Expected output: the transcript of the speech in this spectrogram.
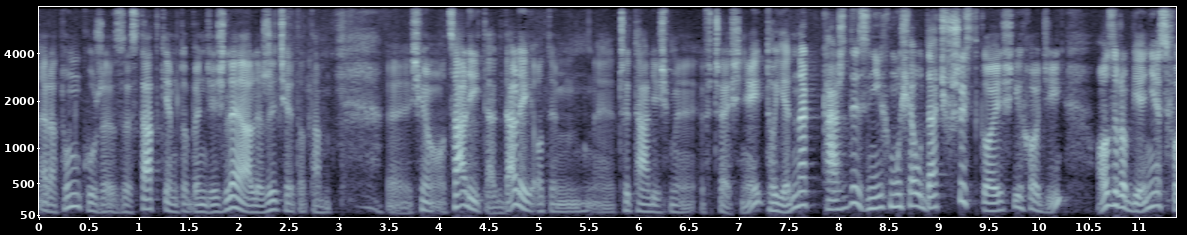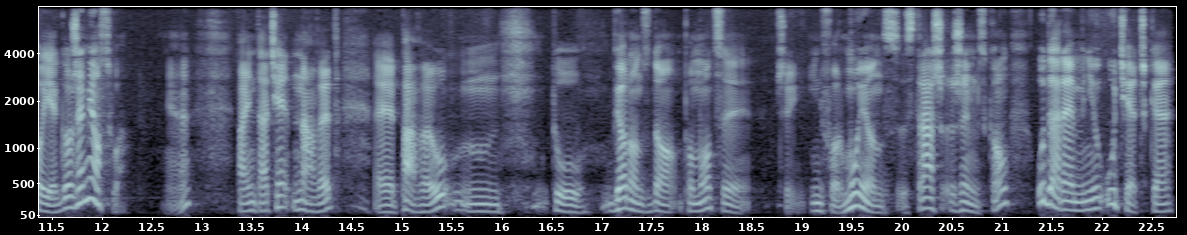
ratunku, że ze statkiem to będzie źle, ale życie to tam e, się ocali i tak dalej, o tym e, czytaliśmy wcześniej, to jednak każdy z nich musiał dać wszystko, jeśli chodzi o zrobienie swojego rzemiosła. Nie? Pamiętacie, nawet e, Paweł, mm, tu biorąc do pomocy czyli informując Straż Rzymską, udaremnił ucieczkę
